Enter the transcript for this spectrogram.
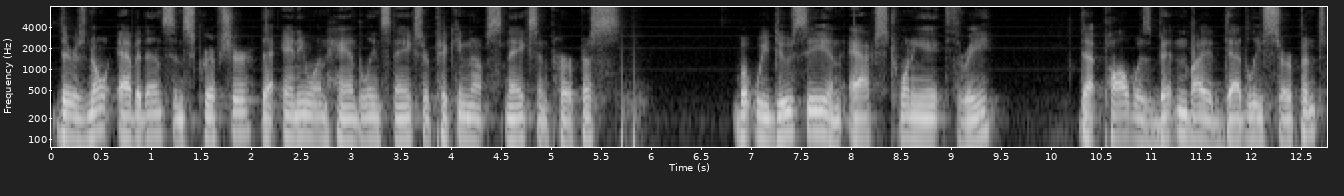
There is no evidence in Scripture that anyone handling snakes or picking up snakes in purpose. But we do see in Acts 28 3 that Paul was bitten by a deadly serpent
